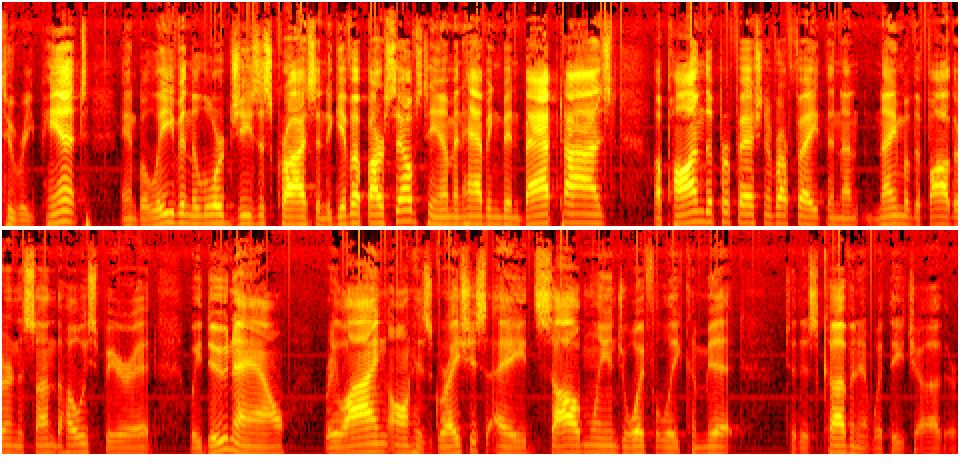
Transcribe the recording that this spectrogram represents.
to repent and believe in the Lord Jesus Christ and to give up ourselves to Him, and having been baptized upon the profession of our faith in the name of the Father and the Son the Holy Spirit, we do now, relying on His gracious aid, solemnly and joyfully commit to this covenant with each other.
